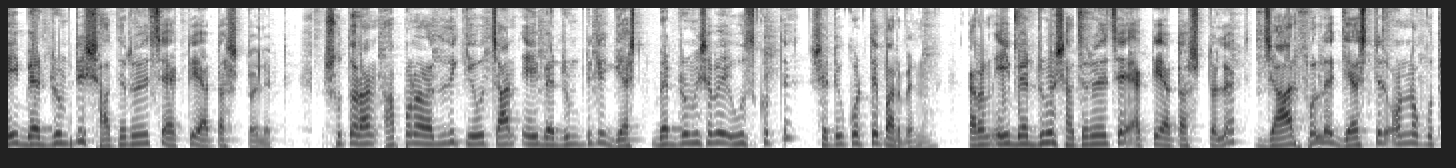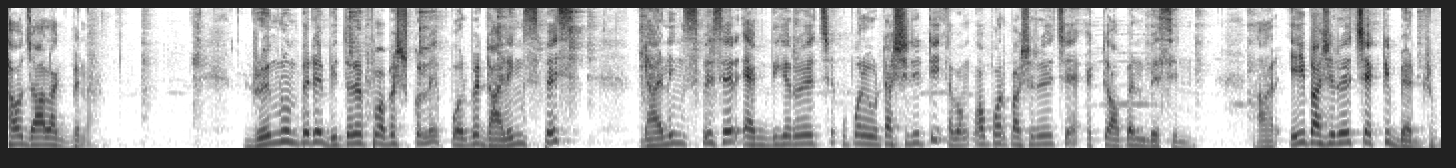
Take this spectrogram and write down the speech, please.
এই বেডরুমটির সাথে রয়েছে একটি অ্যাটাচ টয়লেট সুতরাং আপনারা যদি কেউ চান এই বেডরুমটিকে গেস্ট বেডরুম হিসাবে ইউজ করতে, সেটিও করতে পারবেন। কারণ এই বেডরুমের সাথে রয়েছে একটি অ্যাটাচ টয়লেট, যার ফলে গেস্টের অন্য কোথাও যাওয়া লাগবে না। ড্রয়িং রুম পেরে ভিতরে প্রবেশ করলে পড়বে ডাইনিং স্পেস। ডাইনিং স্পেসের একদিকে রয়েছে উপরে ওঠা সিঁড়িটি এবং অপর পাশে রয়েছে একটি ওপেন বেসিন। আর এই পাশে রয়েছে একটি বেডরুম।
